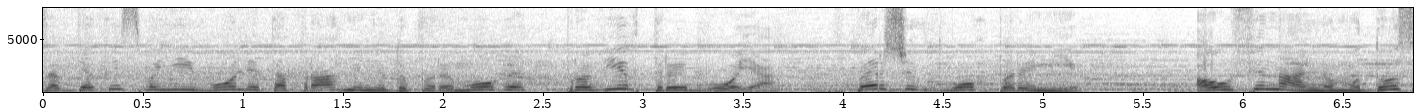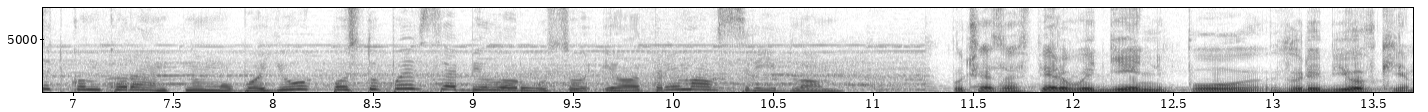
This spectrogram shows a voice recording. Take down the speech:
завдяки своїй волі та прагненню до перемоги провів три боя. В перших двох переміг. А у фінальному досить конкурентному бою поступився білорусу і отримав срібло. Получается, в первый день по жеребьевке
